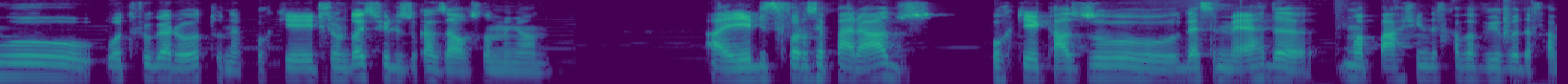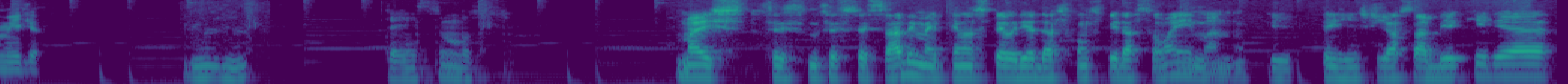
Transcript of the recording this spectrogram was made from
o outro garoto, né? Porque eles tinham dois filhos do casal, se não me engano. Aí eles foram separados, porque caso desse merda, uma parte ainda ficava viva da família. Uhum. Tem esse moço. Mas, vocês- não sei se vocês sabem, mas tem umas teorias das conspiração aí, mano. E tem gente que já sabia que ele ia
